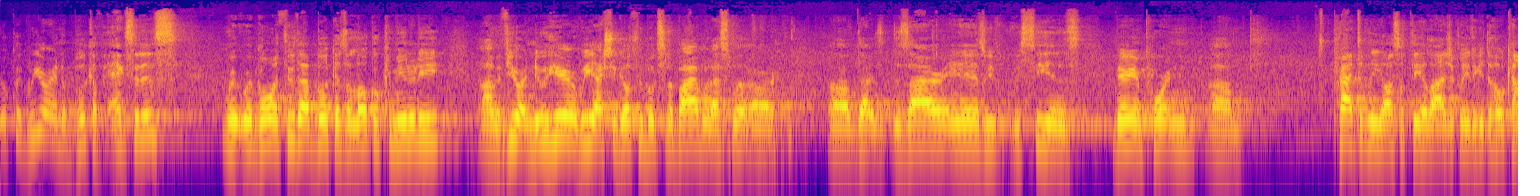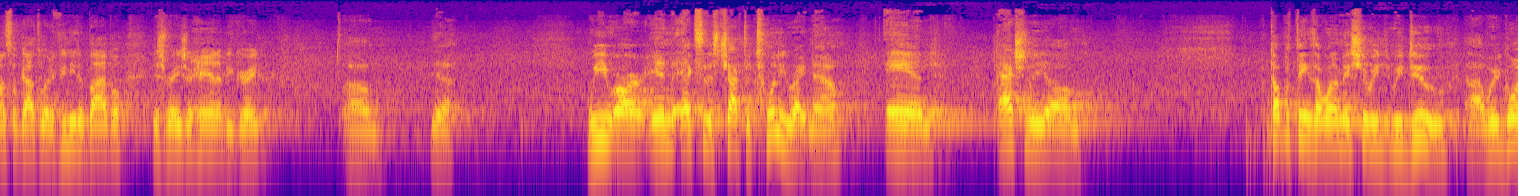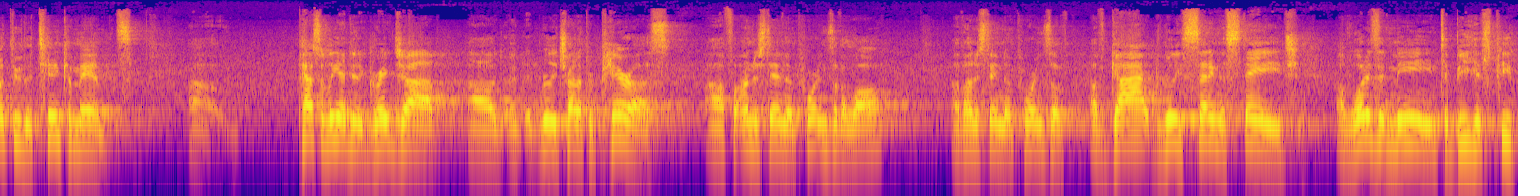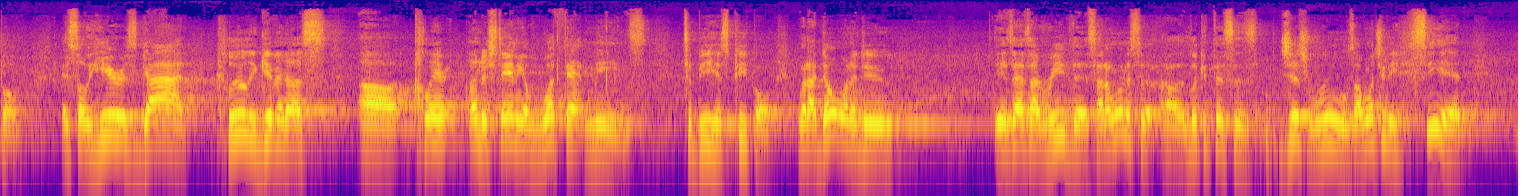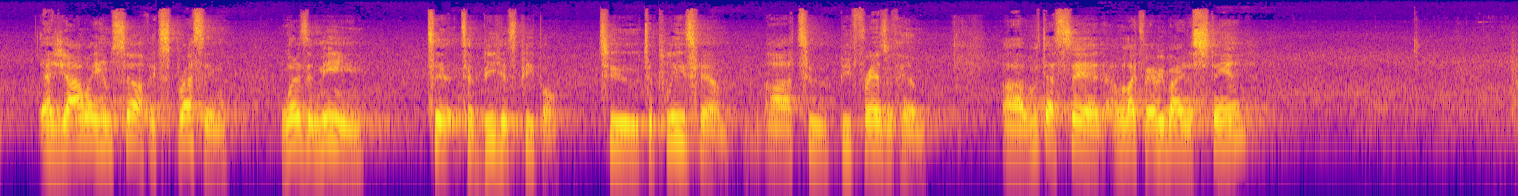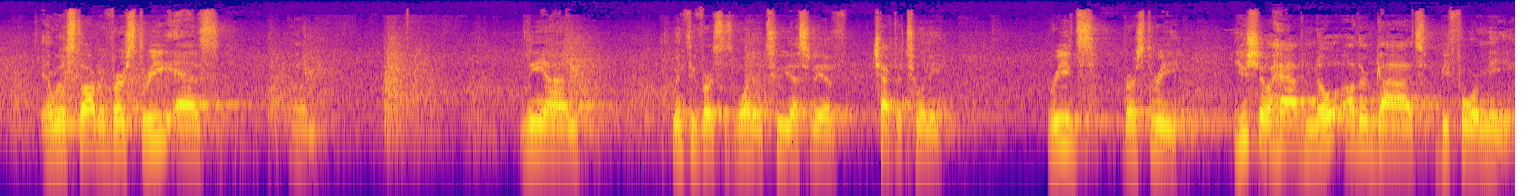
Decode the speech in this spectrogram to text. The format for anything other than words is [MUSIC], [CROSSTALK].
Real quick, we are in the book of Exodus. We're, we're going through that book as a local community. Um, if you are new here, we actually go through books of the Bible. That's what our uh, desire is. We, we see it as very important, um, practically, also theologically, to get the whole counsel of God's Word. If you need a Bible, just raise your hand. That'd be great. Um, yeah. We are in Exodus chapter 20 right now, and actually, um, a couple things I want to make sure we, we do. Uh, we're going through the Ten Commandments. Uh, Pastor Leon did a great job uh, really trying to prepare us uh, for understanding the importance of the law, of understanding the importance of, of God really setting the stage of what does it mean to be his people. And so here is God clearly giving us uh, clear understanding of what that means to be his people. What I don't want to do is as I read this, I don't want us to uh, look at this as just rules. I want you to see it as Yahweh himself expressing what does it mean to, to be his people, to, to please him, uh, to be friends with him. Uh, with that said, I would like for everybody to stand. And we'll start with verse 3 as um, Leon went through verses 1 and 2 yesterday of chapter 20. Reads verse 3 You shall have no other gods before me.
